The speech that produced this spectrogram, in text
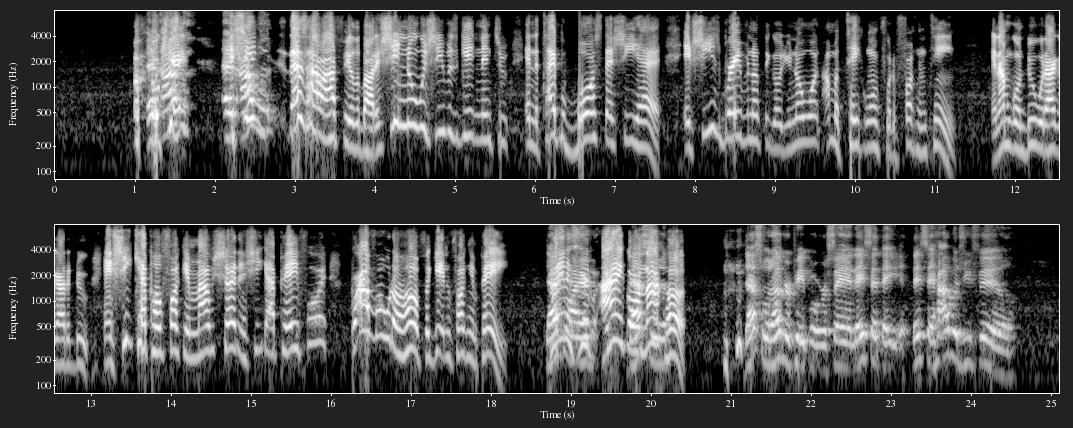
And okay. was- and And she, was- that's how I feel about it. She knew what she was getting into and the type of boss that she had. If she's brave enough to go, you know what? I'm gonna take one for the fucking team, and I'm gonna do what I gotta do. And she kept her fucking mouth shut, and she got paid for it. Bravo to her for getting fucking paid. That's Plain and simple. I ain't gonna knock what- her. that's what other people were saying. They said they they said, how would you feel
